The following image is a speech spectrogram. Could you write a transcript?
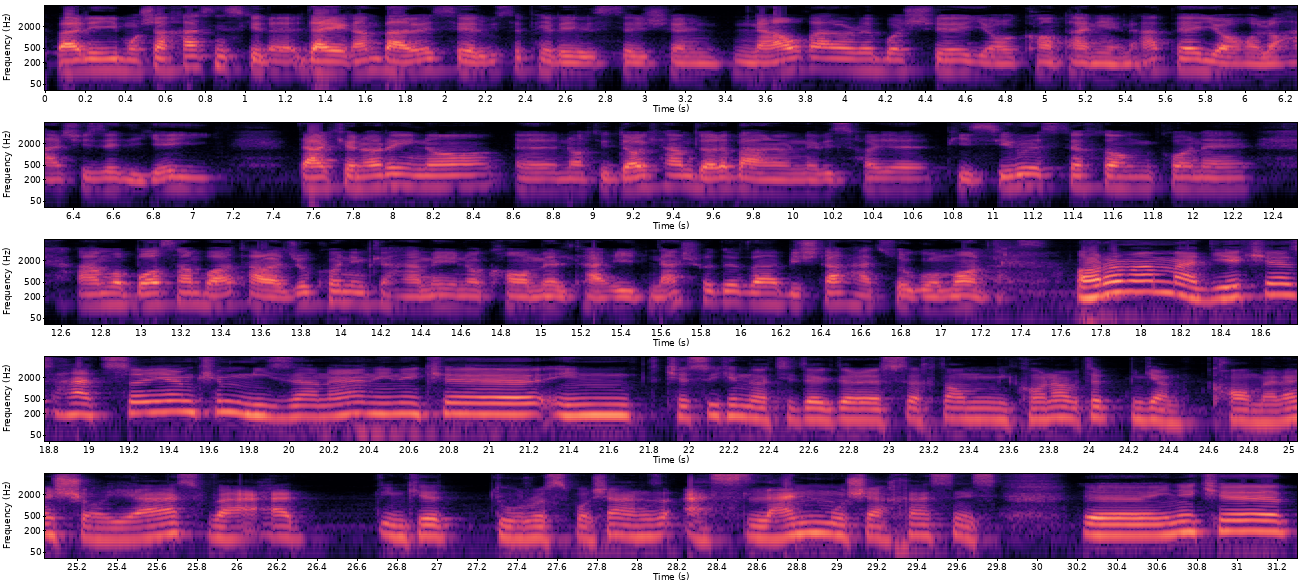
ولی مشخص نیست که دقیقا برای سرویس PlayStation Now قراره باشه یا companion app ه یا حالا هر چیز دیگه ای در کنار اینا Naughty Dog هم داره برنامه نویس های PC رو استخدام می‌کنه. اما باز هم باید توجه کنیم که همه اینا کامل تایید نشده و بیشتر حدس و گمان هست. آره من یکی از حدسایی هم که می‌زنن اینه که این کسی که Naughty Dog داره استخدام می‌کنه البته میگم کاملا شایع است و اینکه درست باشه اصلا مشخص نیست. اینه که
